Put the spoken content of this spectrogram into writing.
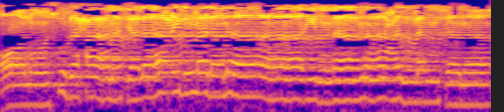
قالوا سبحانك لا علم لنا إلا ما علمتنا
